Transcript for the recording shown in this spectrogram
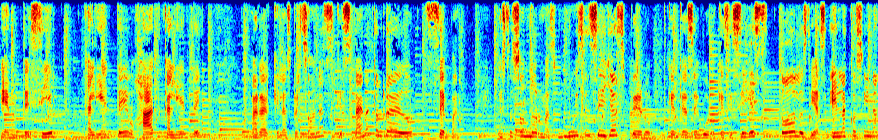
en decir caliente o hot, caliente, para que las personas que están a tu alrededor sepan. Estas son normas muy sencillas, pero que te aseguro que si sigues todos los días en la cocina,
